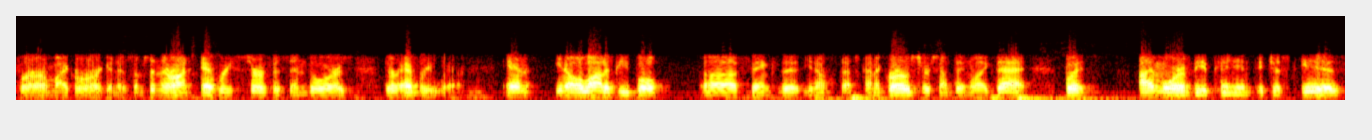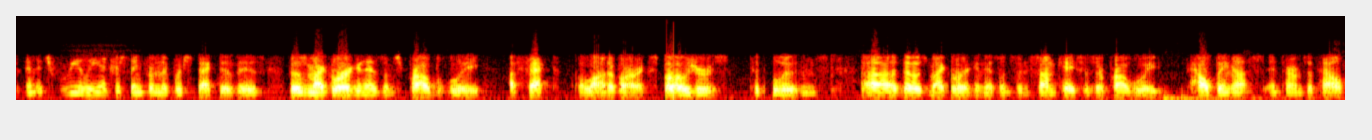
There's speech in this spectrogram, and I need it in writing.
for our microorganisms, and they're on every surface indoors. They're everywhere, and you know, a lot of people uh, think that you know that's kind of gross or something like that, but I'm more of the opinion it just is, and it's really interesting from the perspective is those microorganisms probably affect a lot of our exposures to pollutants. Uh, those microorganisms, in some cases, are probably helping us in terms of health.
